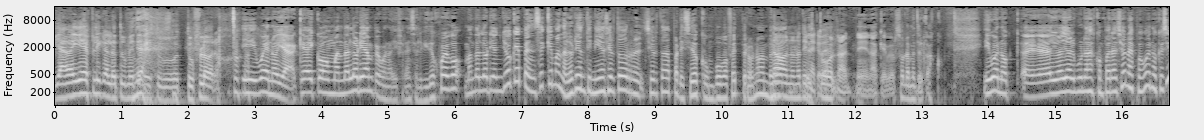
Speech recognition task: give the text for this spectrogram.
Ya ahí explícalo tú, mételes tu, tu floro. Y bueno, ya, ¿qué hay con Mandalorian? Pero bueno, a diferencia del videojuego, Mandalorian, yo que pensé que Mandalorian tenía cierto re- parecido con Boba Fett, pero no, en verdad. No, no, no tiene nada que ver. no tiene nada que ver, solamente el casco. Y bueno, eh, hay, algunas comparaciones, pues bueno, que sí,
